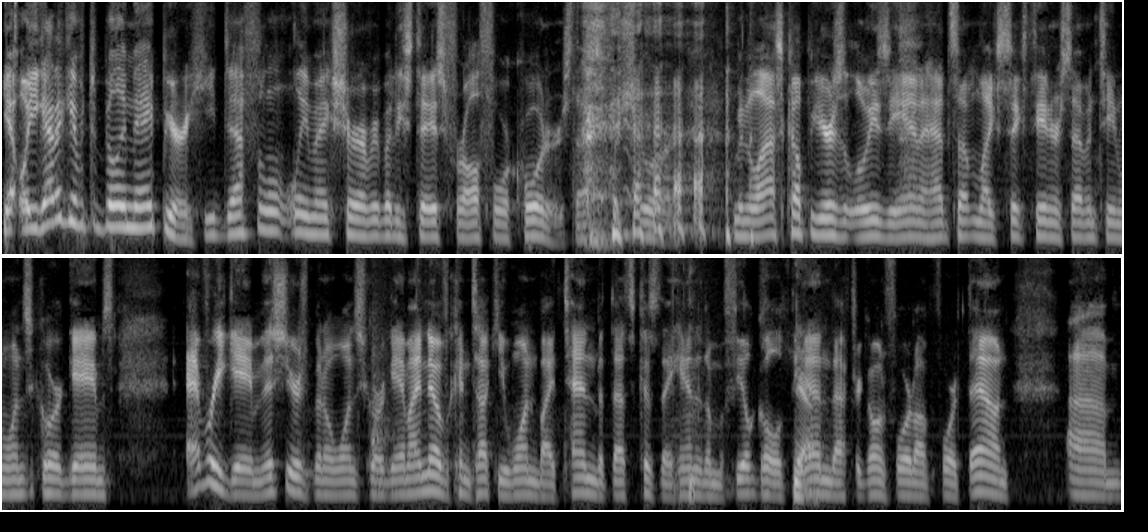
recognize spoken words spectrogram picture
Yeah, well, you got to give it to Billy Napier. He definitely makes sure everybody stays for all four quarters. That's for sure. I mean, the last couple years at Louisiana had something like 16 or 17 one score games every game this year's been a one score game. I know Kentucky won by 10, but that's because they handed them a field goal at the yeah. end after going forward on fourth down. Um,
